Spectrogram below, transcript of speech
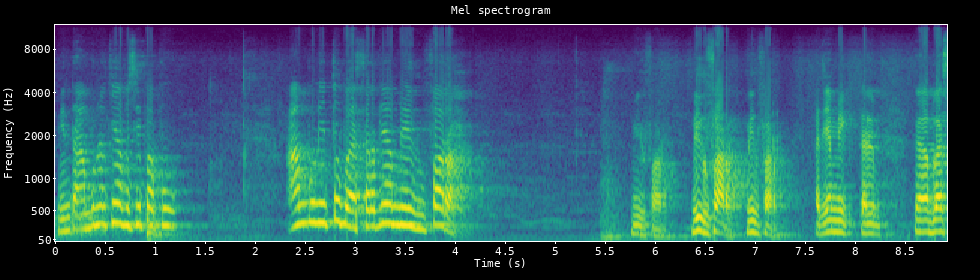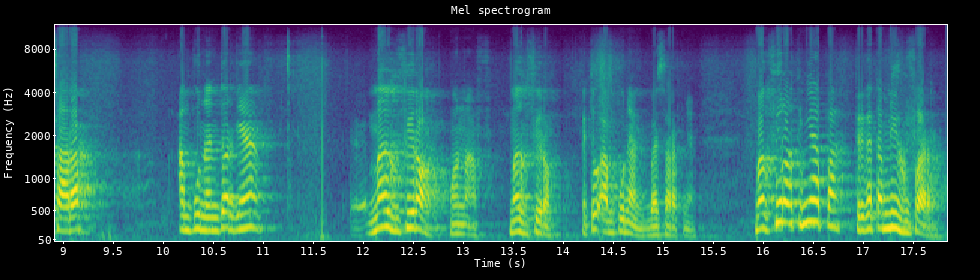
Minta ampun artinya apa sih, Pak Bu? Ampun itu bahasa Arabnya mighfarah. Mighfarah. Mighfar, mighfar. Artinya dalam eh, bahasa Arab ampunan itu artinya eh, maghfirah, mohon maaf. Maghfirah. Itu ampunan bahasa Arabnya. Maghfirah artinya apa? Dari kata mighfar.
